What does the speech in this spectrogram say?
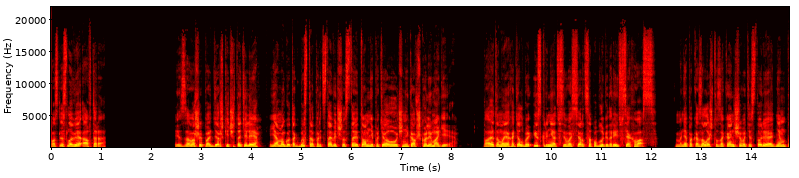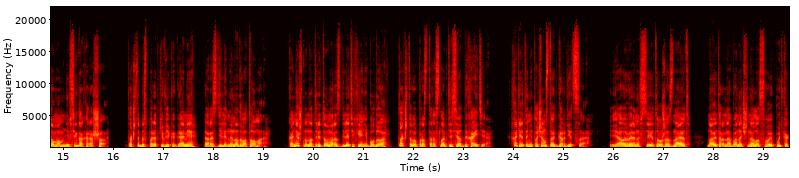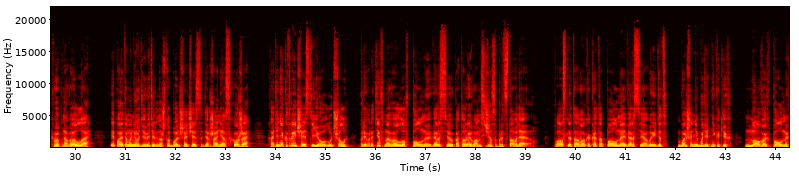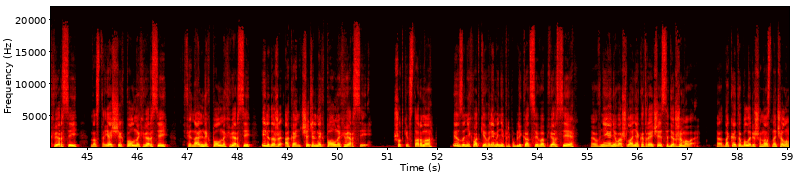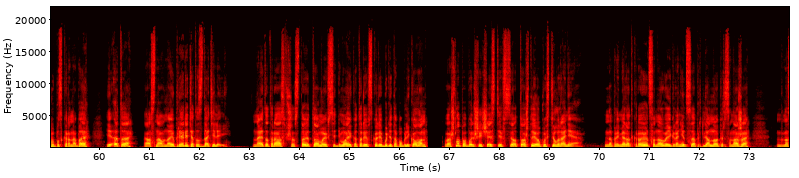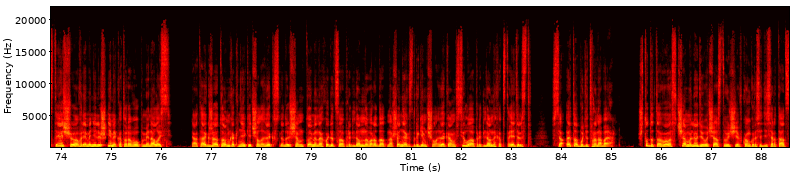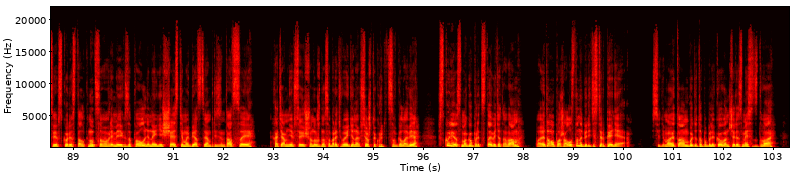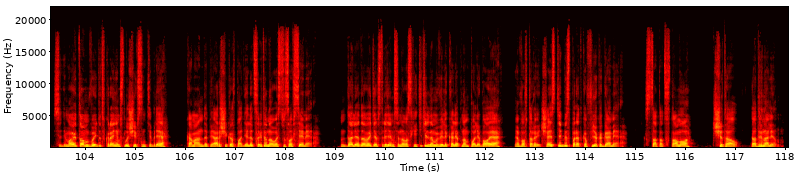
Послесловие автора. Из-за вашей поддержки, читатели, я могу так быстро представить шестой том непутевого ученика в школе магии. Поэтому я хотел бы искренне от всего сердца поблагодарить всех вас. Мне показалось, что заканчивать историю одним томом не всегда хорошо, так что беспорядки в Якогаме разделены на два тома. Конечно, на три тома разделять их я не буду, так что вы просто расслабьтесь и отдыхайте. Хотя это не то, чем стоит гордиться. Я уверен, все это уже знают, но и Тарнабе начинала свой путь как веб-новелла, и поэтому неудивительно, что большая часть содержания схожа, хотя некоторые части её улучшил, превратив новеллу в полную версию, которую вам сейчас и представляю. После того, как эта полная версия выйдет, больше не будет никаких новых полных версий, настоящих полных версий, финальных полных версий или даже окончательных полных версий. Шутки в сторону. Из-за нехватки времени при публикации веб-версии в неё не вошла некоторая часть содержимого. Однако это было решено с началом выпуска РНБ, и это основной приоритет издателей. На этот раз в шестой том и в седьмой, который вскоре будет опубликован, вошло по большей части всё то, что я упустил ранее. Например, откроются новые границы определённого персонажа, до настоящего времени лишь имя которого упоминалось, а также о том, как некий человек в следующем томе находится в определённого рода отношениях с другим человеком в силу определённых обстоятельств. Всё это будет в РНБ. Что до того, с чем люди, участвующие в конкурсе диссертации, вскоре столкнутся во время их заполненной несчастьем и бедствием презентации, хотя мне все еще нужно собрать воедино все, что крутится в голове, вскоре я смогу представить это вам, поэтому, пожалуйста, наберитесь терпения. Седьмой том будет опубликован через месяц-два, седьмой том выйдет в крайнем случае в сентябре, команда пиарщиков поделится этой новостью со всеми. Далее давайте встретимся на восхитительном и великолепном поле боя во второй части «Беспорядков в Йокогаме». Сатацтому читал Адреналин.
